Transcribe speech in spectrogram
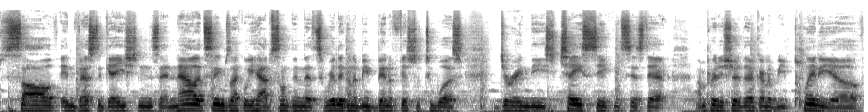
solve investigations. And now it seems like we have something that's really going to be beneficial to us during these chase sequences that I'm pretty sure there are going to be plenty of.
